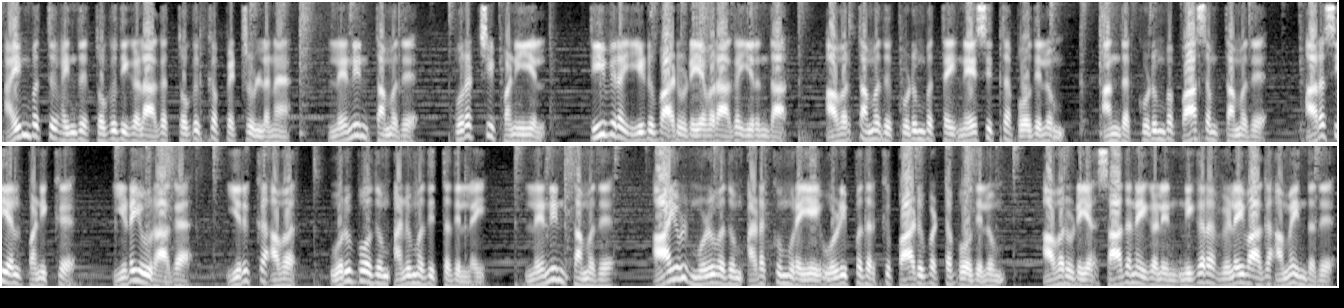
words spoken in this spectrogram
ஐம்பத்து ஐந்து தொகுதிகளாக தொகுக்க பெற்றுள்ளன. லெனின் தமது புரட்சி பணியில் தீவிர ஈடுபாடுடையவராக இருந்தார். அவர் தமது குடும்பத்தை நேசித்த போதிலும் அந்த குடும்ப பாசம் தமது அரசியல் பணிக்கு இடையூறாக இருக்க அவர் ஒருபோதும் அனுமதித்ததில்லை. லெனின் தமது ஆயுள் முழுவதும் அடக்குமுறையை ஒழிப்பதற்கு பாடுபட்ட போதிலும் அவருடைய சாதனைகளின் நிகர விளைவாக அமைந்தது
